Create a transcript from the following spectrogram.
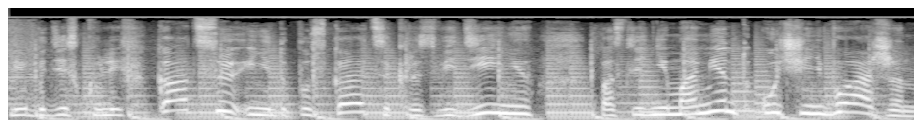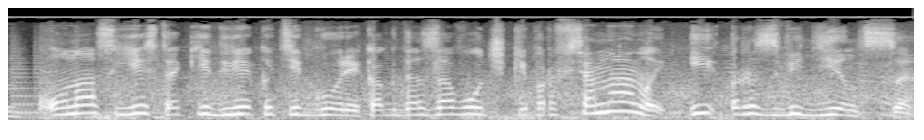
либо дисквалификацию и не допускается к разведению. Последний момент очень важен. У нас есть такие две категории, когда заводчики-профессионалы и разведенцы.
